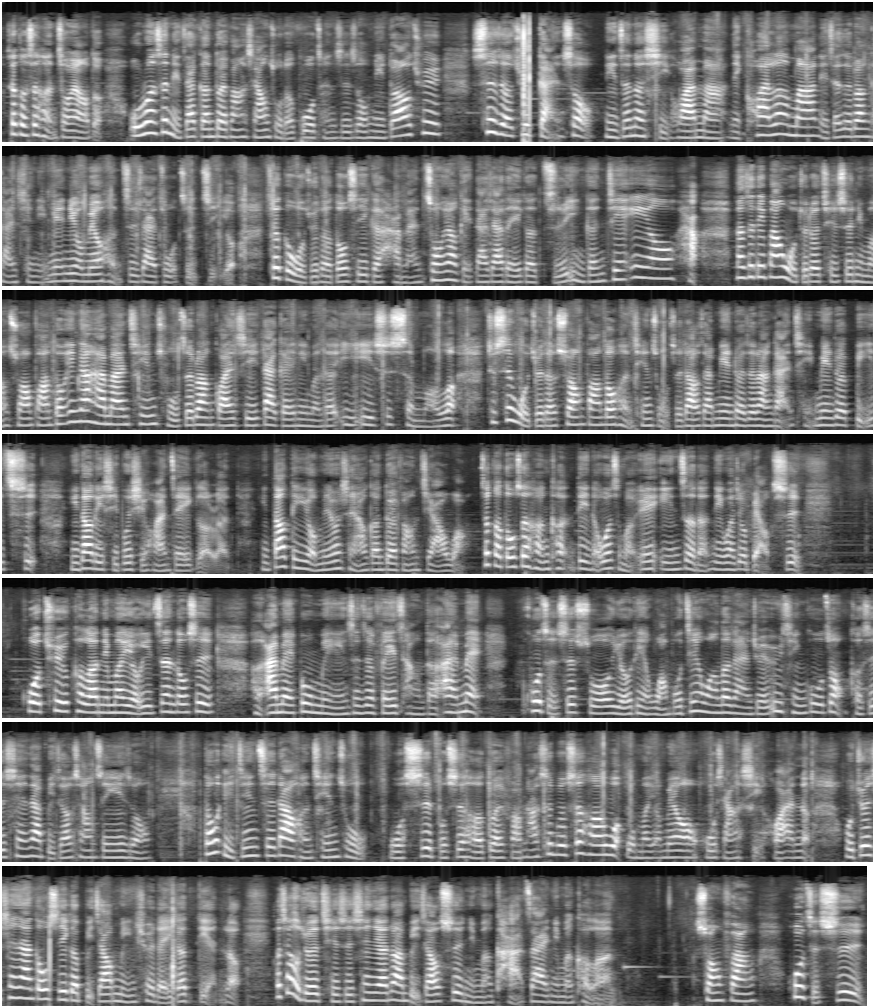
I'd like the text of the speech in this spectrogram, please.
这个是很重要的。无论是你在跟对方相处的过程之中，你都要去试着去感受，你真的喜欢吗？你快乐吗？你在这段感情里面，你有没有很自在做自己哦？这个我觉得都是一个还蛮重要给大家的一个指引跟建议哦。好，那这地方我觉得其实你们双方都应该还蛮清楚这段关系带给你们的意义是什么了。就是我觉得双方都很清楚知道，在面对这段感情，面对彼此，你到底喜不喜欢这一个人？你到底有没有想要跟对方交往？这个都是很肯定的。为什么？因为隐者的逆位就表示，过去可能你们有一阵都是很暧昧不明，甚至非常的暧昧。或者是说有点王不见王的感觉，欲擒故纵。可是现在比较像是一种，都已经知道很清楚，我适不适合对方，他适不适合我，我们有没有互相喜欢了？我觉得现在都是一个比较明确的一个点了。而且我觉得其实现阶段比较是你们卡在你们可能双方，或者是。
